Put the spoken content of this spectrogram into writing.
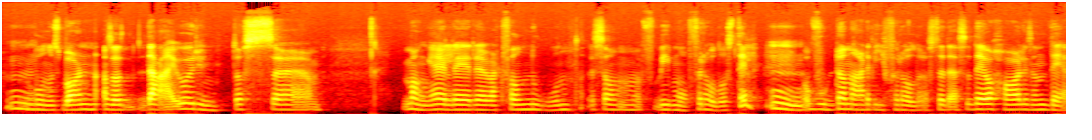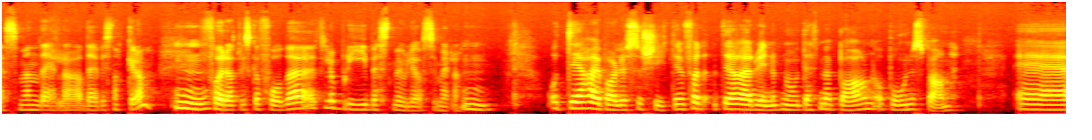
mm. bonusbarn Altså det er jo rundt oss eh, mange, eller i hvert fall noen, som vi må forholde oss til. Mm. Og hvordan er det vi forholder oss til det? Så det å ha liksom det som en del av det vi snakker om, mm. for at vi skal få det til å bli best mulig oss imellom. Mm. Og der har jeg bare lyst til å skyte inn, for der er du inne på noe. Dette med barn og bonusbarn. Eh,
